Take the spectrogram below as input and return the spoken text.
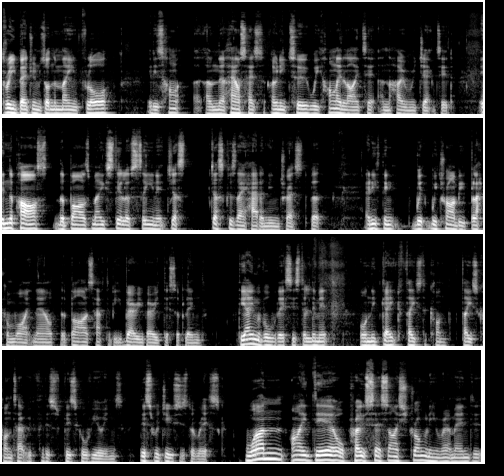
three bedrooms on the main floor, it is hi- and the house has only two, we highlight it and the home rejected. In the past, the bars may still have seen it just just because they had an interest, but anything we, we try and be black and white now. The bars have to be very very disciplined. The aim of all this is to limit or negate face to face contact with physical viewings. This reduces the risk. One idea or process I strongly recommend,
